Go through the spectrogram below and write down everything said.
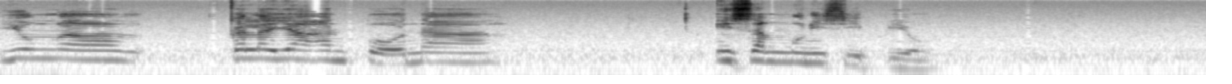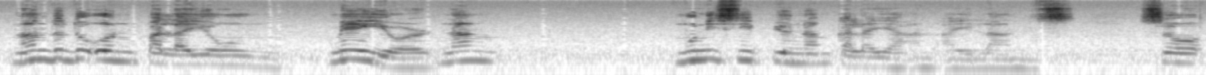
yung ah, kalayaan po na isang munisipyo. Nandoon pala yung mayor ng munisipyo ng Kalayaan Islands. So,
